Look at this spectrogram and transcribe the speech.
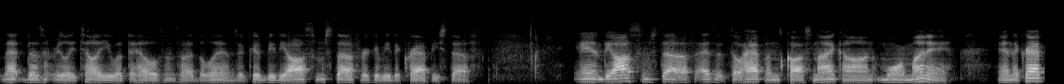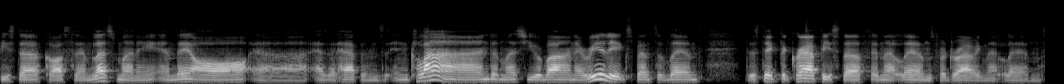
that doesn't really tell you what the hell is inside the lens. It could be the awesome stuff, or it could be the crappy stuff. And the awesome stuff, as it so happens, costs Nikon more money and the crappy stuff costs them less money, and they all, uh, as it happens, inclined, unless you're buying a really expensive lens, to stick the crappy stuff in that lens for driving that lens.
